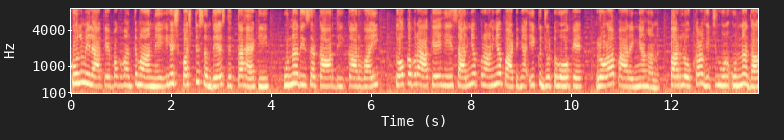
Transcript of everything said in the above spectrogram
ਕੁੱਲ ਮਿਲਾ ਕੇ ਭਗਵੰਤ ਮਾਨ ਨੇ ਇਹ ਸਪਸ਼ਟ ਸੰਦੇਸ਼ ਦਿੱਤਾ ਹੈ ਕਿ ਉਹਨਾਂ ਦੀ ਸਰਕਾਰ ਦੀ ਕਾਰਵਾਈ ਤੋਂ ਘਬਰਾ ਕੇ ਹੀ ਸਾਰੀਆਂ ਪੁਰਾਣੀਆਂ ਪਾਰਟੀਆਂ ਇਕਜੁੱਟ ਹੋ ਕੇ ਰੋਲਾ ਪਾ ਰਹੀਆਂ ਹਨ, ਪਰ ਲੋਕਾਂ ਵਿੱਚ ਹੁਣ ਉਹਨਾਂ ਦਾ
